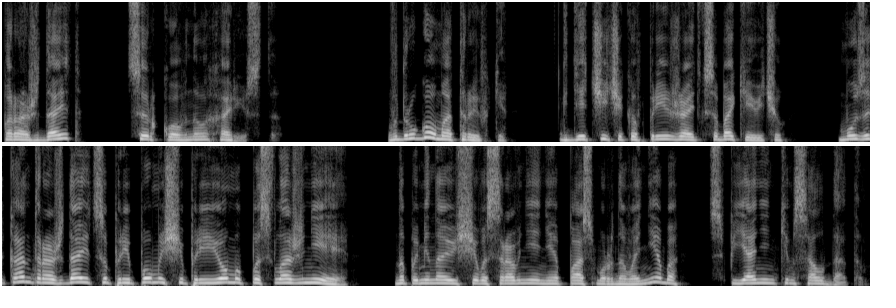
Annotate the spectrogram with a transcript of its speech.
порождает церковного хориста. В другом отрывке, где Чичиков приезжает к Собакевичу, музыкант рождается при помощи приема посложнее, напоминающего сравнение пасмурного неба с пьяненьким солдатом.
